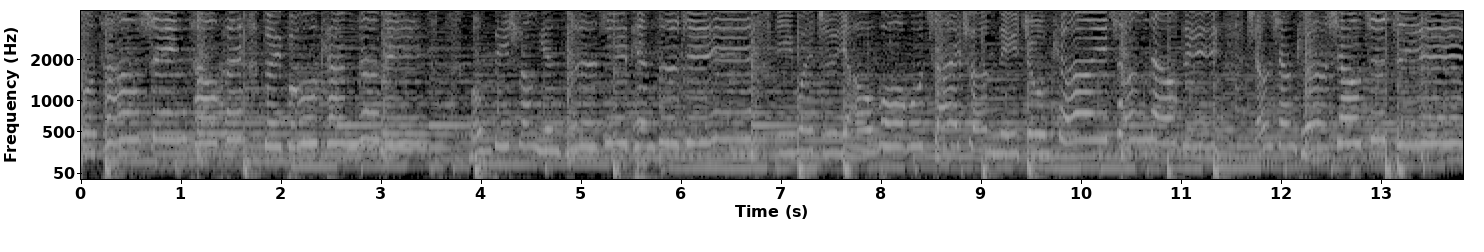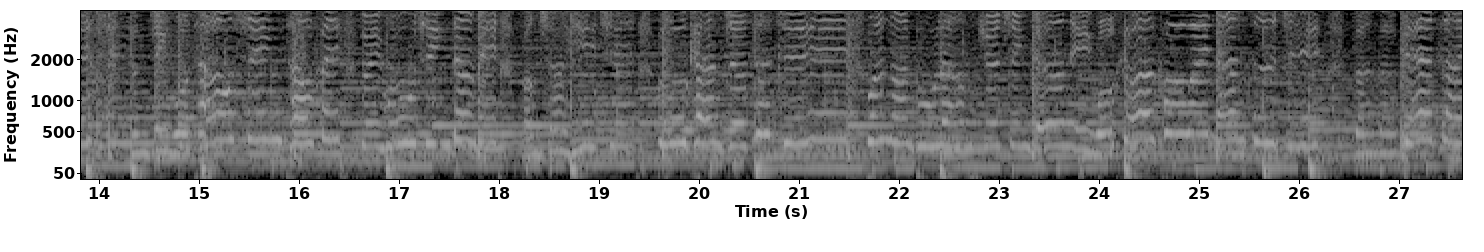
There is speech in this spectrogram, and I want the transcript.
我掏心掏肺对不堪的你，蒙蔽双眼自己骗自己，以为只要我不拆穿你就可以撑到底，想想可笑至极。曾经我掏心掏肺对无情的你，放下一切不看着自己，温暖不了绝情的你，我何苦为难自己？算了，别再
